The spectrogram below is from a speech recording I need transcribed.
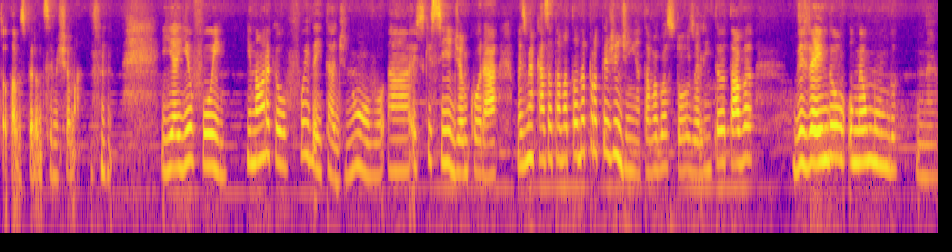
só tava esperando você me chamar. e aí eu fui. E na hora que eu fui deitar de novo, ah, eu esqueci de ancorar, mas minha casa tava toda protegidinha, tava gostoso ali, então eu tava vivendo o meu mundo, né?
